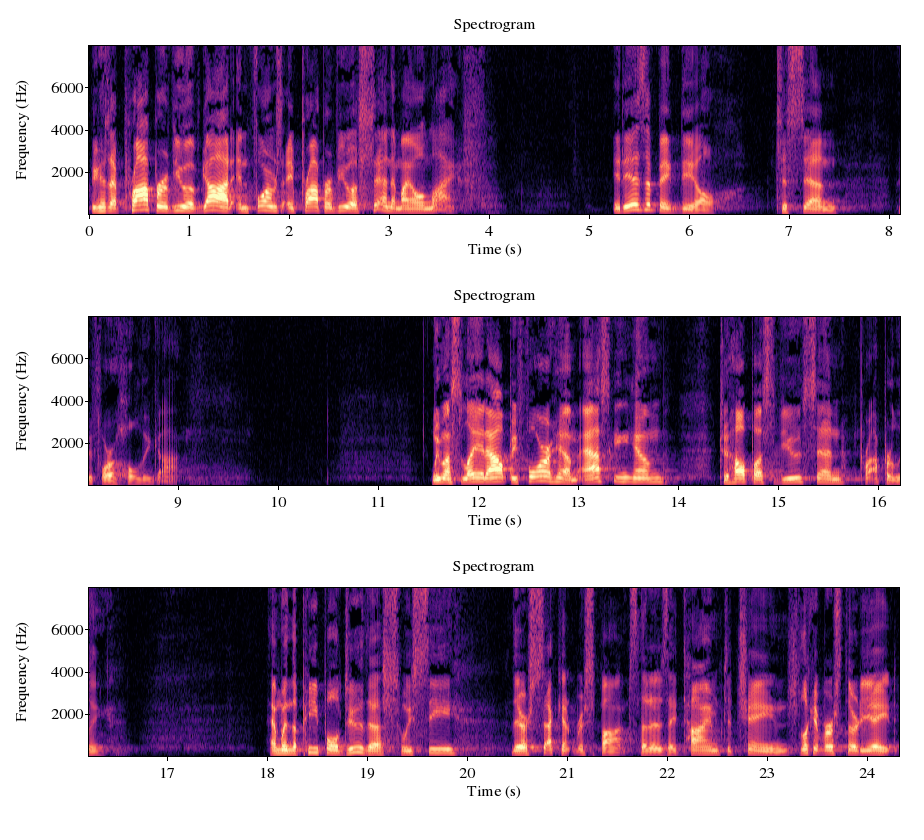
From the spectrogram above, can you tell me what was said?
because a proper view of God informs a proper view of sin in my own life. It is a big deal to sin before a holy God. We must lay it out before Him, asking Him to help us view sin properly. And when the people do this, we see their second response that it is a time to change. Look at verse 38.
